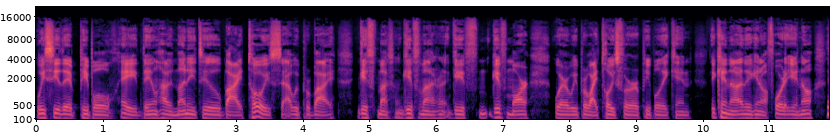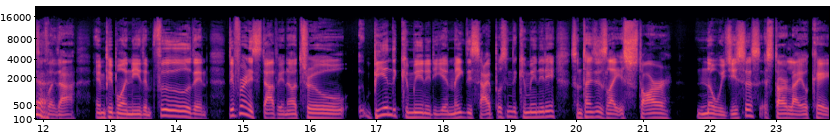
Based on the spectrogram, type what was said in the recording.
We see the people, hey, they don't have money to buy toys that we provide. Give my, give my, give, give more, where we provide toys for people they can, they can, uh, they can afford it, you know, Yeah. stuff like that. And people in need and food and different stuff, you know, through be in the community and make disciples in the community. Sometimes it's like start know with Jesus, start like, okay,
